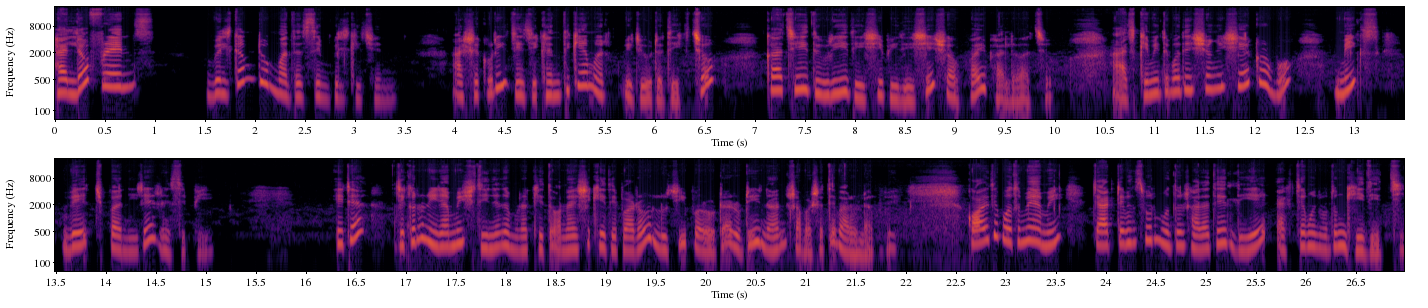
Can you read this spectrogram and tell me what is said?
Hello friends, welcome to mother simple kitchen. আশা করি যে যেখান থেকে আমার ভিডিওটা দেখছ, কাছে, দূরে, দেশে, বিদেশে সবাই ভালো আছো। আজকে আমি তোমাদের সঙ্গে শেয়ার করব মিক্স ভেজ পনিরের রেসিপি এটা যে কোনো নিরামিষ দিনে তোমরা খেতে, অনায়াসে খেতে পারো, লুচি, পরোটা, রুটি, নান, সবার সাথে ভালো লাগবে। কড়াইতে প্রথমে আমি চার টেবিল স্পুন মতন সাদা তেল দিয়ে এক চামচ মতন ঘি দিচ্ছি।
